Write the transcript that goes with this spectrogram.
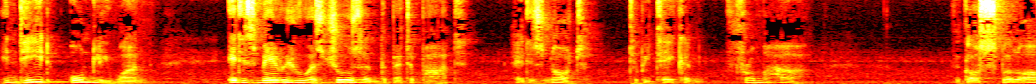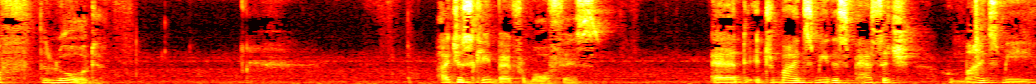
Indeed, only one. It is Mary who has chosen the better part. It is not to be taken from her. The Gospel of the Lord. I just came back from office and it reminds me, this passage reminds me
